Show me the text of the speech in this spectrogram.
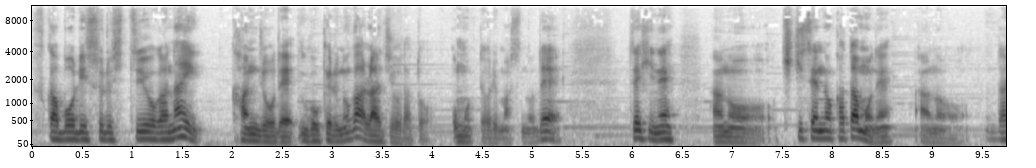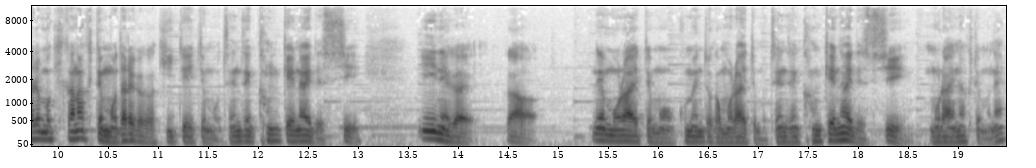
深掘りする必要がない感情で動けるのがラジオだと思っておりますので是非ねあの聞き戦の方もねあの誰も聞かなくても誰かが聞いていても全然関係ないですし「いいねが」がねもらえてもコメントがもらえても全然関係ないですしもらえなくてもね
